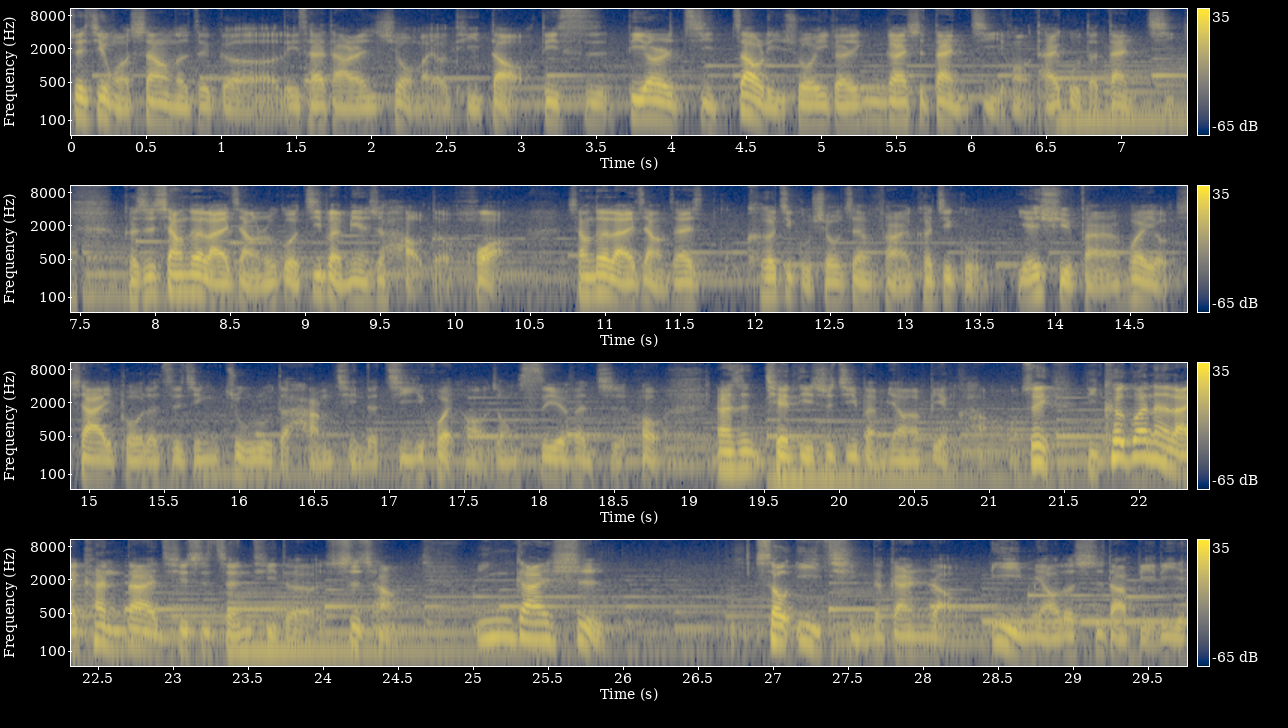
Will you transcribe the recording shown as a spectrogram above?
最近我上了这个理财达人秀嘛，有提到第四、第二季，照理说一个应该是淡季哈，台股的淡季。可是相对来讲，如果基本面是好的话，相对来讲，在科技股修正，反而科技股也许反而会有下一波的资金注入的行情的机会哦。从四月份之后，但是前提是基本面要变好。所以你客观的来看待，其实整体的市场应该是。受疫情的干扰，疫苗的施打比例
